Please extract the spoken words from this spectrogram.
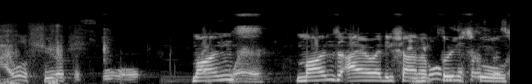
I will shoot up the school. I Muns, swear. Muns, I already shot And up three schools.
